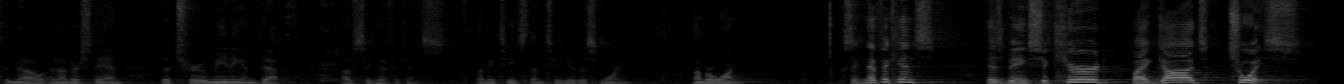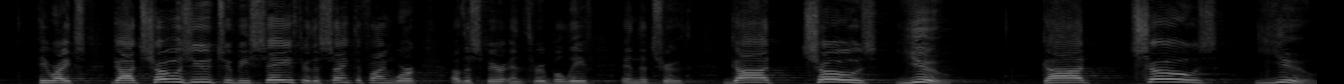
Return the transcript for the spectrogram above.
to know and understand the true meaning and depth of significance. Let me teach them to you this morning. Number one, significance is being secured by God's choice. He writes, God chose you to be saved through the sanctifying work of the Spirit and through belief in the truth. God chose you. God chose you.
